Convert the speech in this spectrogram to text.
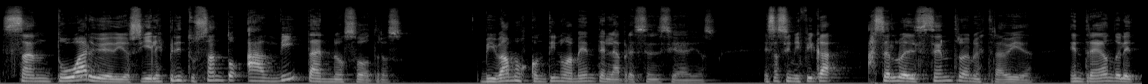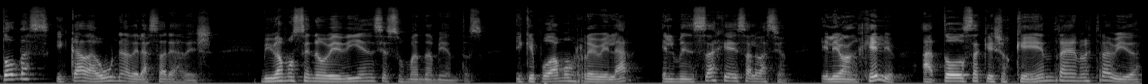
santuario de Dios y el Espíritu Santo habita en nosotros. Vivamos continuamente en la presencia de Dios. Eso significa hacerlo el centro de nuestra vida, entregándole todas y cada una de las áreas de ella. Vivamos en obediencia a sus mandamientos y que podamos revelar el mensaje de salvación, el Evangelio, a todos aquellos que entran en nuestra vida,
